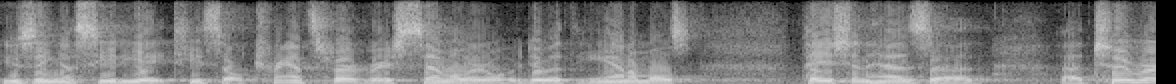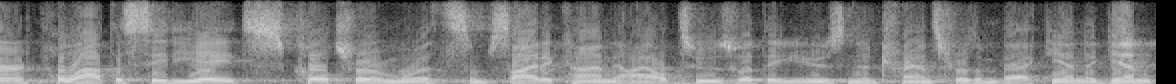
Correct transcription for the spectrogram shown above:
using a CD8 T cell transfer, very similar to what we did with the animals. Patient has a, a tumor, pull out the CD8s, culture them with some cytokine, the IL-2 is what they use, and then transfer them back in. Again,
